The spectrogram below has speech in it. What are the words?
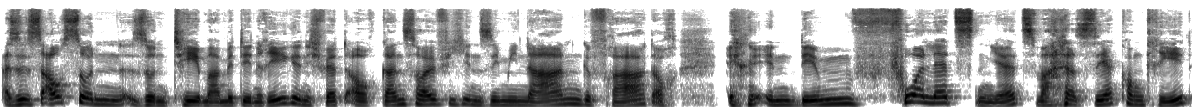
Also es ist auch so ein, so ein Thema mit den Regeln. Ich werde auch ganz häufig in Seminaren gefragt, auch in dem vorletzten jetzt war das sehr konkret.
